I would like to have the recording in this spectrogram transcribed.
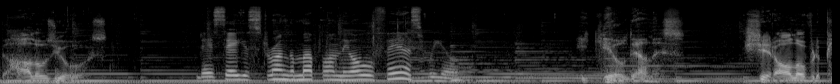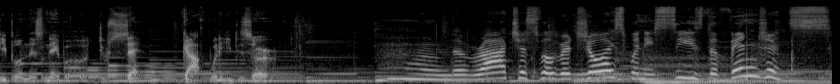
The hollow's yours. They say you strung him up on the old Ferris wheel. He killed Ellis. Shit all over the people in this neighborhood. Doucet got what he deserved. Hmm, the righteous will rejoice when he sees the vengeance.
